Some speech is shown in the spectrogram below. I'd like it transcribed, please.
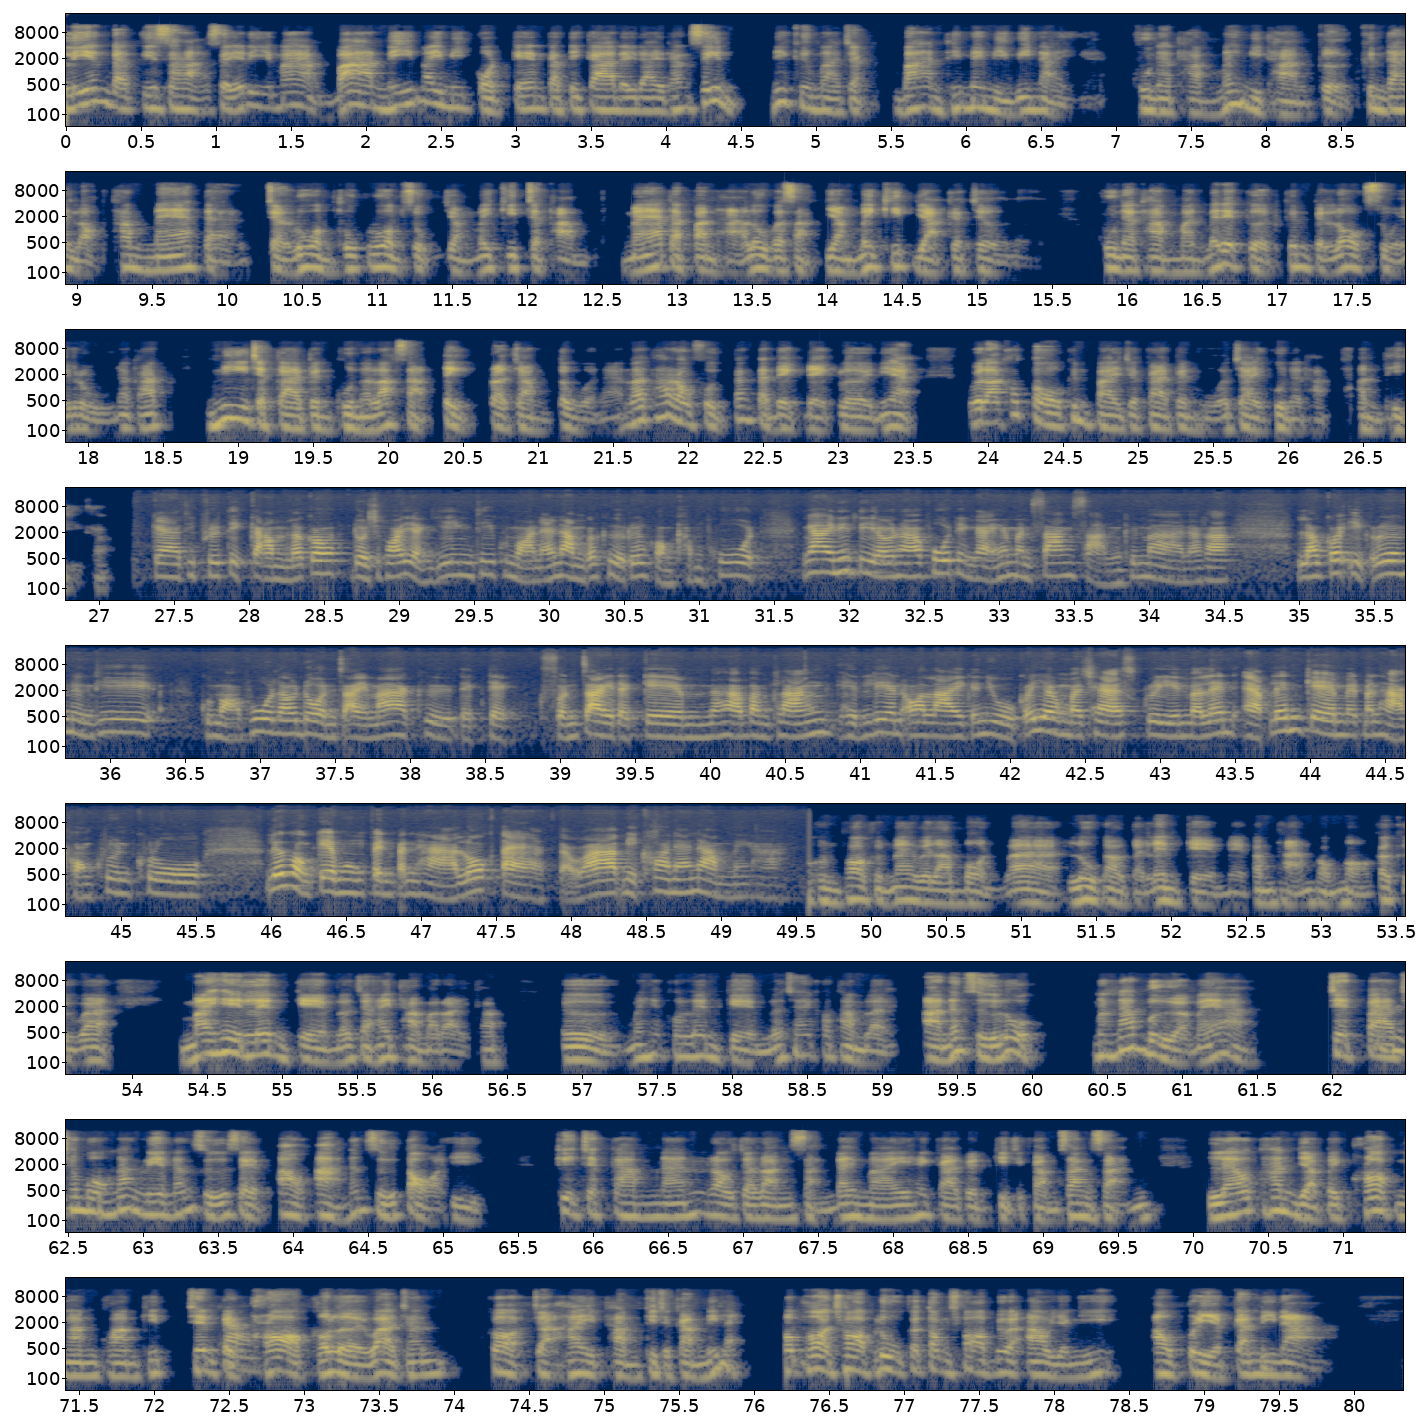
เลี้ยงแบบอิสระเสรีมาก บ้านนี้ไม่มีกฎเกณฑ์กติกาใด ๆ ทั้งสิ้น นี่คือมาจากบ้านที่ไม่มีวินัยไงคุณธรรมไม่มีทางเกิดขึ้นได้หรอกถ้าแม้แต่จะร่วมทุกข์ร่วมสุขยังไม่คิดจะทำแม้แต่ปัญหาและอุปสรรคยังไม่คิดอยากจะเจอเลย คุณธรรมมันไม่ได้เกิดขึ้นเป็นโลกสวยหรูนะครับ นี่จะกลายเป็นคุณลักษณะติดประจำตัวนะ แล้วถ้าเราฝึกตั้งแต่เด็กๆเลยเนี่ย เวลาเขาโตขึ้นไปจะกลายเป็นหัวใจคุณธรรมทันทีครับ แก้ที่พฤติกรรม แล้วก็โดยเฉพาะอย่างยิ่งที่คุณหมอแนะนำก็คือเรื่องของคำพูด ง่ายนิดเดียวนะคะพูดยังไงให้มันสร้างสรรค์ขึ้นมานะคะ แล้วก็อีกเรื่องหนึ่งที่คุณหมอพูดแล้วโดนใจมากคือเด็กๆ สนใจแต่เกมนะคะ บางครั้งเห็นเรียนออนไลน์กันอยู่ ก็ยังมาแชร์สกรีน มาเล่นแอบเล่นเกมเป็นปัญหาของคุณครู เรื่องของเกมคงเป็นปัญหาโลกแตก แต่ว่ามีข้อแนะนำไหมคะ คุณพ่อคุณแม่เวลาบ่นว่าลูกเอาแต่เล่นเกมเนี่ยคำถามของหมอก็คือว่า ไม่ให้เล่นเกมแล้วจะให้ทำอะไรครับ เออ ไม่ให้เขาเล่นเกมแล้วจะให้เขาทำอะไร อ่านหนังสือลูก มันน่าเบื่อไหมอะเจ็ดแปดอือฮึชั่วโมงนั่งเรียนหนังสือเสร็จเอาอ่านหนังสือต่ออีก กิจกรรมนั้นเราจะรังสรรค์ได้ไหมให้กลายเป็นกิจกรรมสร้างสรรค์ แล้วท่านอย่าไปครอบงำความคิด เช่นไปครอบเขาเลยว่าฉันก็จะให้ทำกิจกรรมนี้แหละ เพราะพ่อชอบลูกก็ต้องชอบด้วยเอาอย่างนี้ เอาเปรียบกันนีนา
